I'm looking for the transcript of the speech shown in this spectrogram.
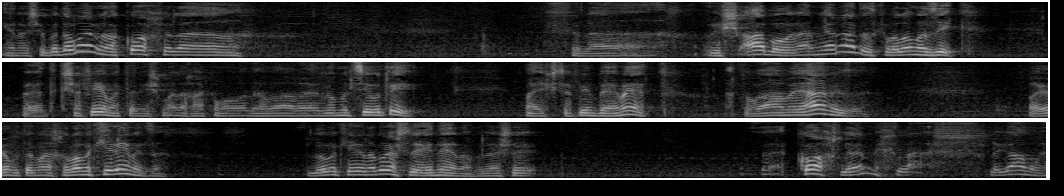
אלא שבדורנו הכוח של, ה... של הרשעה בעולם ירד, אז כבר לא מזיק. ואת כשפים אתה נשמע לך כמו דבר אה, לא מציאותי. מה, יש כשפים באמת? התורה מלאה מזה. והיום אתה אומר, אנחנו לא מכירים את זה. לא מכירים, לא בגלל שזה איננו, בגלל שהכוח שלהם נחלש לגמרי.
